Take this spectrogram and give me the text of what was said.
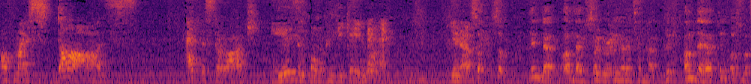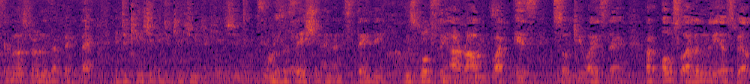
of my stars at this garage is an openly gay man. You know? So, so Linda, on that, sorry, we're running out of time now. Li- On that, I think also what's coming on strong is the fact that education, education, education, conversation and understanding who's whole around what is SOGI, what is that, but also alumni as well.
